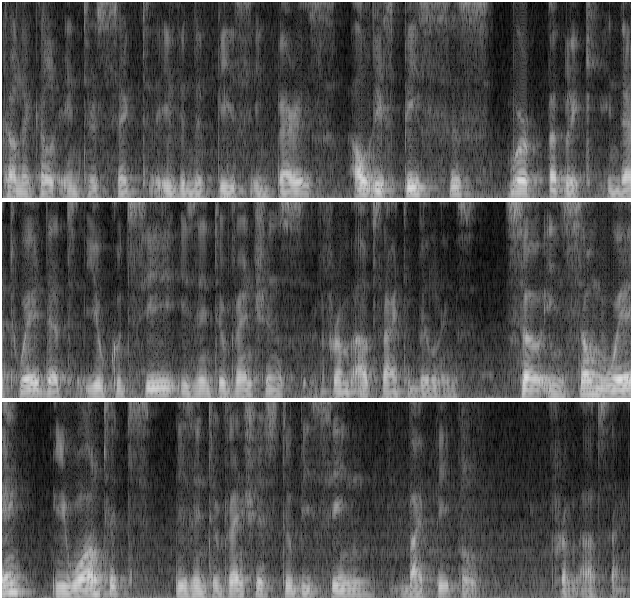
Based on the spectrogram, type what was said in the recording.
conical, intersect, even the piece in Paris, all these pieces were public in that way that you could see his interventions from outside the buildings. So, in some way, he wanted his interventions to be seen by people from outside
